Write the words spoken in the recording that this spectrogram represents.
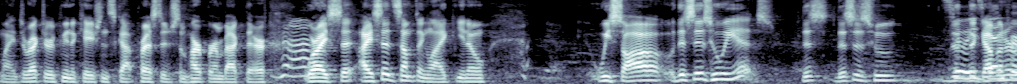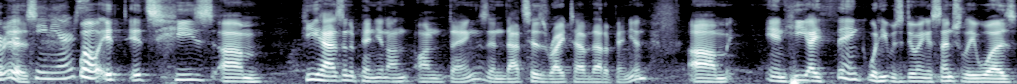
my director of communications scott Prestidge some heartburn back there where i said i said something like you know we saw this is who he is. This this is who the, the governor is. Well, it, it's he's um, he has an opinion on on things, and that's his right to have that opinion. Um, and he, I think, what he was doing essentially was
